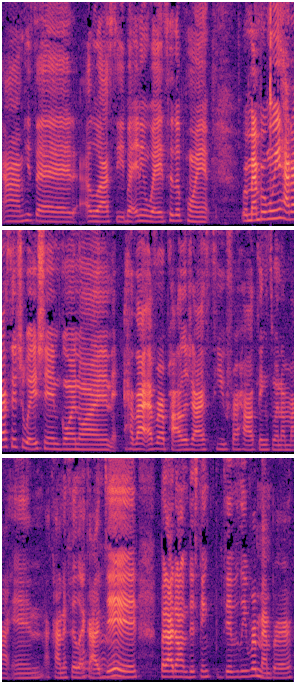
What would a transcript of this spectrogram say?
Um, he said, LOIC. But anyway, to the point. Remember when we had our situation going on? Have I ever apologized to you for how things went on my end? I kind of feel like I did, but I don't distinctively remember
